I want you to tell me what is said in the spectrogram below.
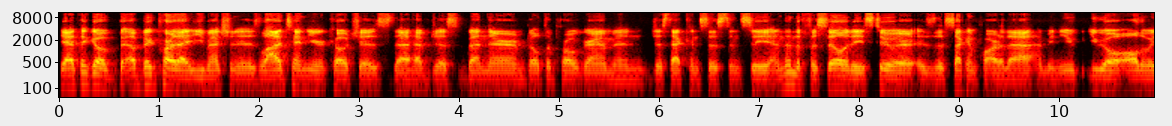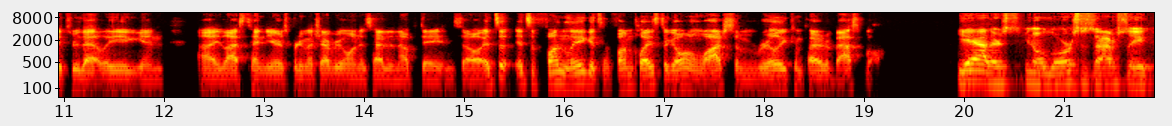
Yeah, I think a, a big part of that you mentioned is a lot of 10 year coaches that have just been there and built a program and just that consistency. And then the facilities, too, is the second part of that. I mean, you, you go all the way through that league, and uh, last 10 years, pretty much everyone has had an update. And so it's a, it's a fun league. It's a fun place to go and watch some really competitive basketball. Yeah, there's, you know, Loras is obviously,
